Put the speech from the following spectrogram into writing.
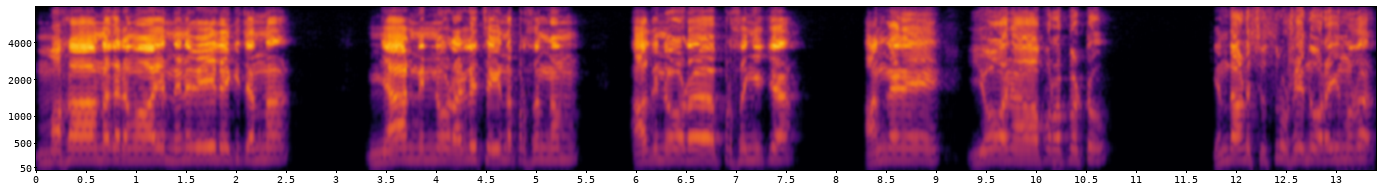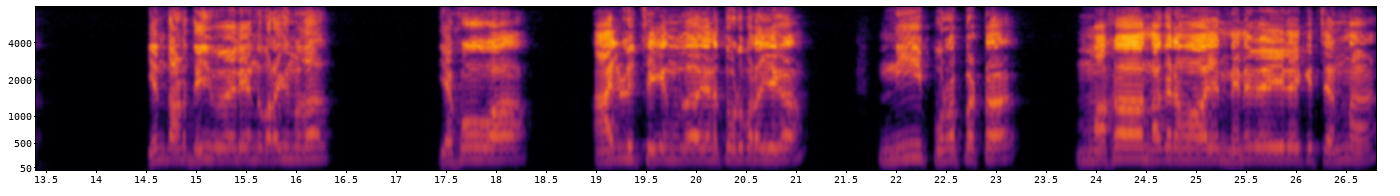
മഹാനഗരമായ നിലവയിലേക്ക് ചെന്ന് ഞാൻ നിന്നോട് അള്ളി ചെയ്യുന്ന പ്രസംഗം അതിനോട് പ്രസംഗിക്ക. അങ്ങനെ യോന പുറപ്പെട്ടു. എന്താണ് ശുശ്രൂഷ എന്ന് പറയുന്നത്? എന്താണ് ദൈവവേല എന്ന് പറയുന്നത്? യഹോവ അരുളി ചെയ്യുന്നത് ജനത്തോട് പറയുക നീ പുറപ്പെട്ട് മഹാനഗരമായ നെനവയിലേക്ക് ചെന്ന്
